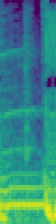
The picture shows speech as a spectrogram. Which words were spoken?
Mm-hmm.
